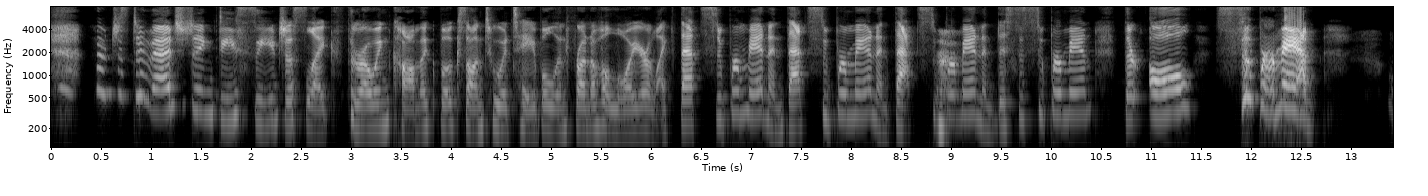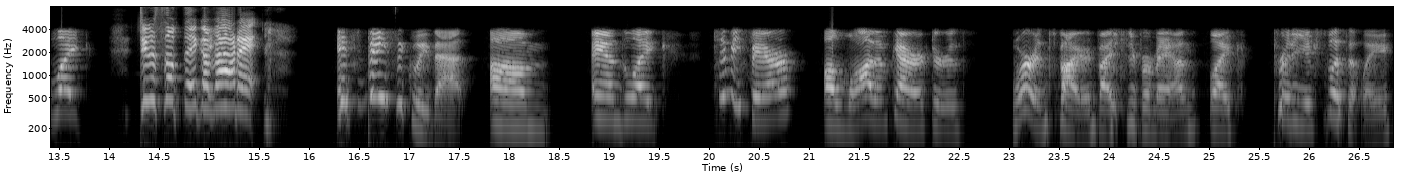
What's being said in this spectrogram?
I'm just imagining DC just like throwing comic books onto a table in front of a lawyer, like that's Superman and that's Superman and that's Superman and this is Superman. They're all Superman! like, Do something about it! it's basically that. Um, and like, to be fair, a lot of characters were inspired by Superman, like, pretty explicitly.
